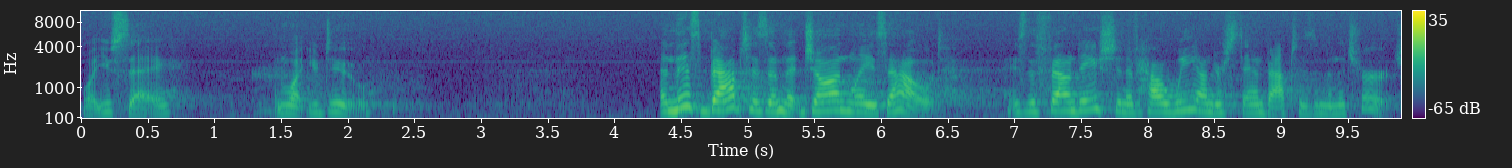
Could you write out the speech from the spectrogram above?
what you say, and what you do. And this baptism that John lays out is the foundation of how we understand baptism in the church.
